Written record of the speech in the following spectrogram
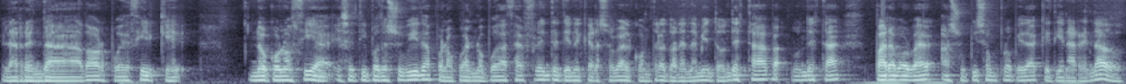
el arrendador puede decir que no conocía ese tipo de subida, por lo cual no puede hacer frente, tiene que resolver el contrato de arrendamiento donde está, donde está para volver a su piso en propiedad que tiene arrendado.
